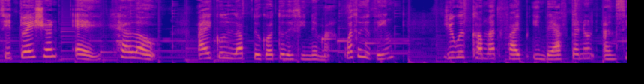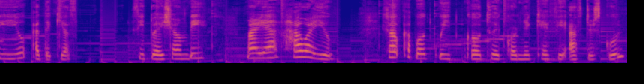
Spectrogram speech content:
Situation A. Hello. I would love to go to the cinema. What do you think? You will come at 5 in the afternoon and see you at the kiosk. Situation B. Maria, how are you? How about we go to a corner cafe after school?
